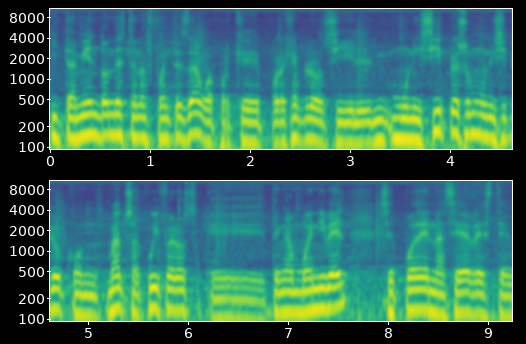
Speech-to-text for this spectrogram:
y también dónde están las fuentes de agua, porque por ejemplo, si el municipio es un municipio con mantos acuíferos que tengan buen nivel, se pueden hacer este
